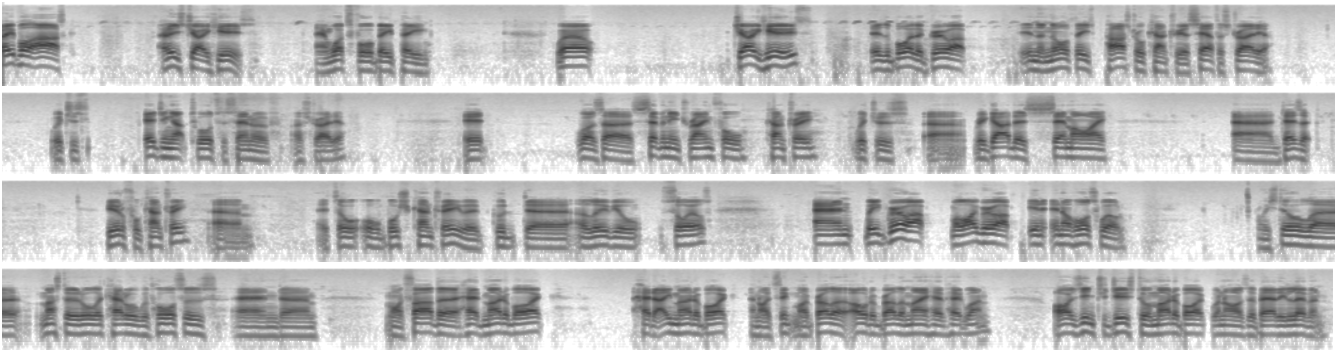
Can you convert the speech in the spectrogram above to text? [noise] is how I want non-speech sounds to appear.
People ask, who's Joe Hughes and what's 4BP? Well, Joe Hughes is a boy that grew up in the northeast pastoral country of South Australia, which is edging up towards the centre of Australia. It was a seven inch rainfall country, which was uh, regarded as semi uh, desert. Beautiful country. Um, it's all, all, bush country with good uh, alluvial soils. And we grew up, well, I grew up in, in a horse world. We still uh, mustered all the cattle with horses, and um, my father had motorbike, had a motorbike, and I think my brother, older brother, may have had one. I was introduced to a motorbike when I was about 11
